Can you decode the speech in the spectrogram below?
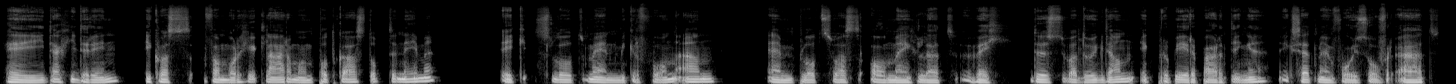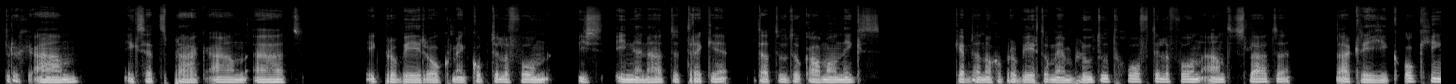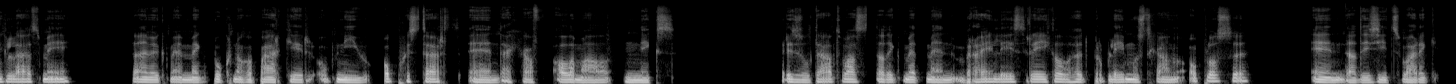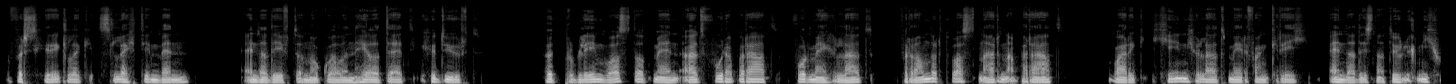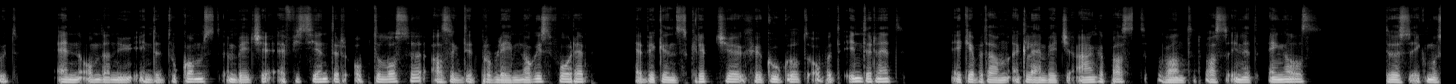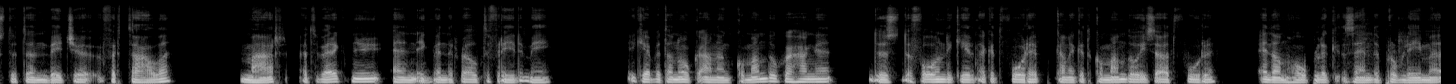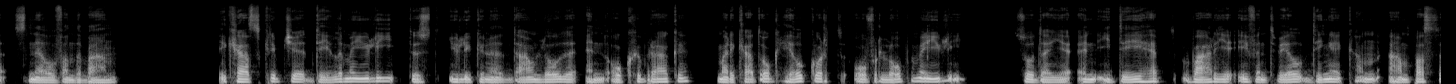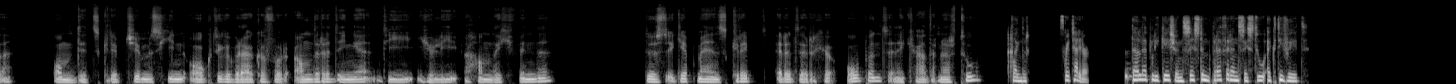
Hey, dag iedereen. Ik was vanmorgen klaar om een podcast op te nemen. Ik sloot mijn microfoon aan en plots was al mijn geluid weg. Dus wat doe ik dan? Ik probeer een paar dingen. Ik zet mijn voice-over uit, terug aan. Ik zet spraak aan, uit. Ik probeer ook mijn koptelefoon eens in en uit te trekken. Dat doet ook allemaal niks. Ik heb dan nog geprobeerd om mijn Bluetooth hoofdtelefoon aan te sluiten. Daar kreeg ik ook geen geluid mee. Dan heb ik mijn MacBook nog een paar keer opnieuw opgestart en dat gaf allemaal niks. Resultaat was dat ik met mijn braille-leesregel het probleem moest gaan oplossen en dat is iets waar ik verschrikkelijk slecht in ben en dat heeft dan ook wel een hele tijd geduurd. Het probleem was dat mijn uitvoerapparaat voor mijn geluid veranderd was naar een apparaat waar ik geen geluid meer van kreeg en dat is natuurlijk niet goed. En om dat nu in de toekomst een beetje efficiënter op te lossen, als ik dit probleem nog eens voor heb, heb ik een scriptje gegoogeld op het internet. Ik heb het dan een klein beetje aangepast, want het was in het Engels. Dus ik moest het een beetje vertalen. Maar het werkt nu en ik ben er wel tevreden mee. Ik heb het dan ook aan een commando gehangen, dus de volgende keer dat ik het voor heb, kan ik het commando eens uitvoeren en dan hopelijk zijn de problemen snel van de baan. Ik ga het scriptje delen met jullie, dus jullie kunnen het downloaden en ook gebruiken. Maar ik ga het ook heel kort overlopen met jullie, zodat je een idee hebt waar je eventueel dingen kan aanpassen. Om dit scriptje misschien ook te gebruiken voor andere dingen die jullie handig vinden. Dus ik heb mijn script editor geopend en ik ga er naartoe. Finder. Application system preferences to activate.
